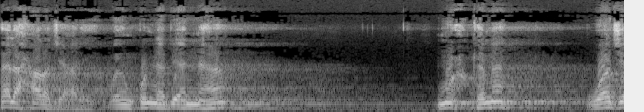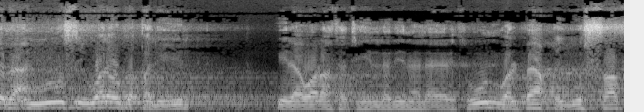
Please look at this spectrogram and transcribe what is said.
فلا حرج عليه وإن قلنا بأنها محكمة وجب أن يوصي ولو بقليل إلى ورثته الذين لا يرثون والباقي يصرف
